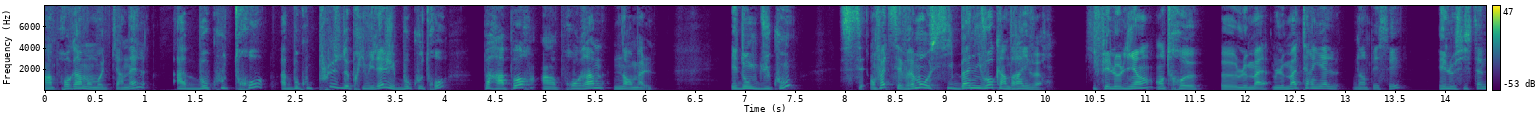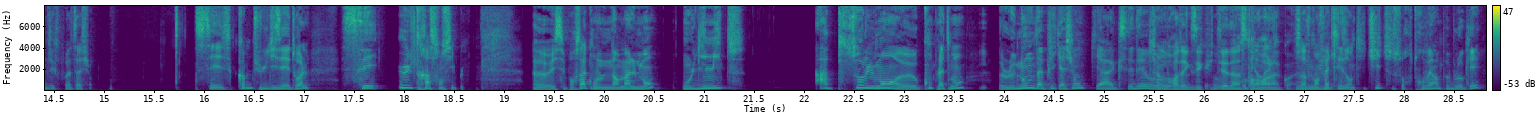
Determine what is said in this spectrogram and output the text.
un programme en mode kernel a beaucoup trop, a beaucoup plus de privilèges et beaucoup trop par rapport à un programme normal. Et donc, du coup, en fait, c'est vraiment aussi bas niveau qu'un driver qui fait le lien entre euh, le, ma- le matériel d'un PC et le système d'exploitation. C'est comme tu le disais, Étoile, c'est ultra sensible. Euh, et c'est pour ça qu'on normalement on limite absolument euh, complètement le nombre d'applications qui a accédé au, Qui ont le droit d'exécuter d'un endroit-là, quoi. Sauf qu'en Mhm. fait, les anti-cheats se sont retrouvés un peu bloqués.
